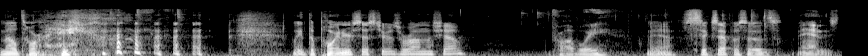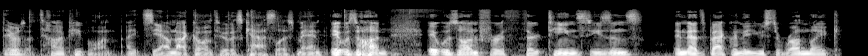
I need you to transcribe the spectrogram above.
Mel Torme? wait, the Pointer Sisters were on the show. probably. Yeah, six episodes. Man, there was a ton of people on. I see. I'm not going through this cast list, man. It was on. It was on for 13 seasons, and that's back when they used to run like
